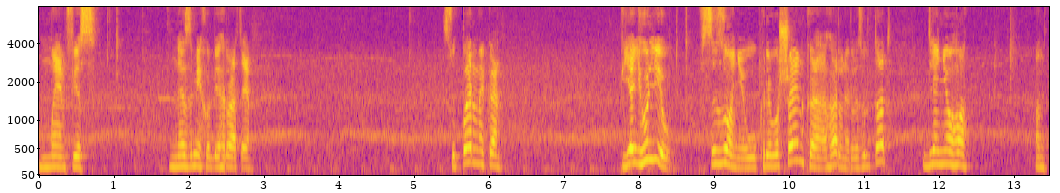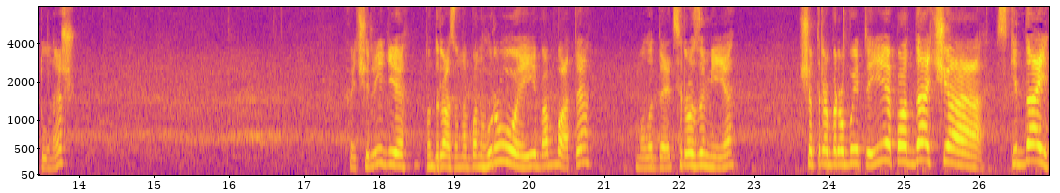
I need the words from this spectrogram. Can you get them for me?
Мемфіс не зміг обіграти суперника. 5 голів в сезоні у Кривошенка. Гарний результат для нього. Антунеш. Хачеліді одразу на бангуру і Бабате. Молодець, розуміє, що треба робити. Є подача! Скидай!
